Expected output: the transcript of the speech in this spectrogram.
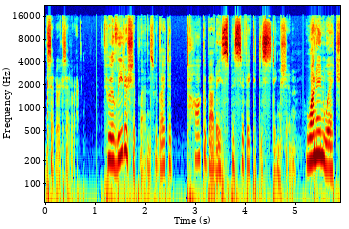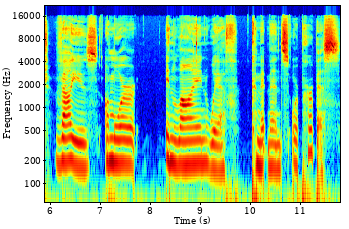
etc., etc. Through a leadership lens, we'd like to talk about a specific distinction, one in which values are more in line with commitments, or purpose,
